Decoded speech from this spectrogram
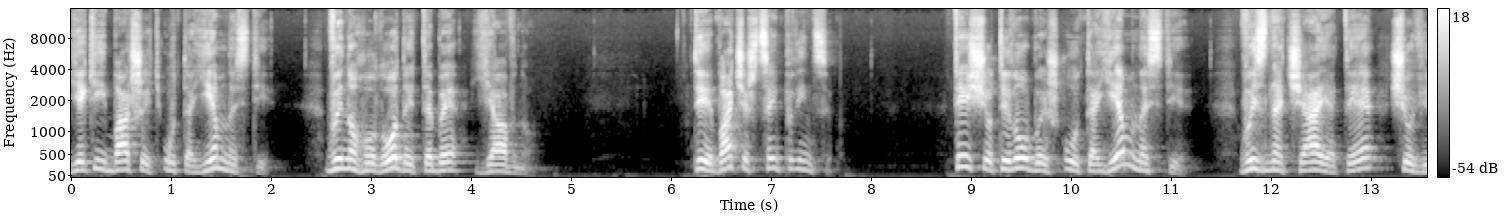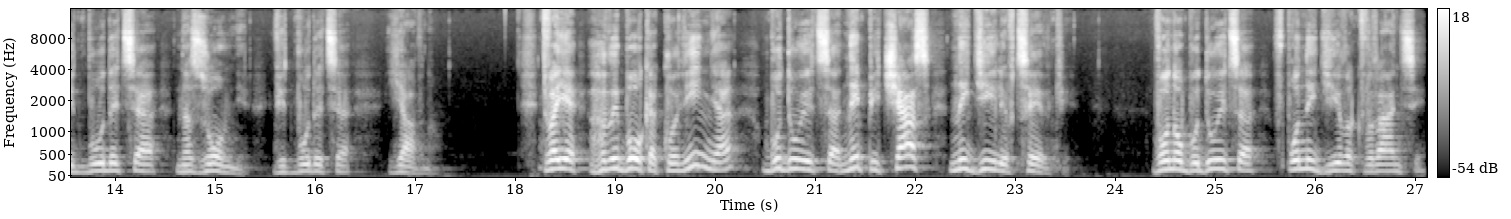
який бачить у таємності, винагородить тебе явно. Ти бачиш цей принцип. Те, що ти робиш у таємності, визначає те, що відбудеться назовні, відбудеться явно. Твоє глибоке коріння будується не під час неділі в церкві. Воно будується в понеділок вранці,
